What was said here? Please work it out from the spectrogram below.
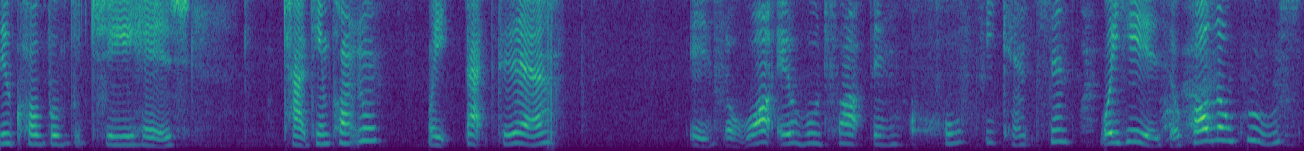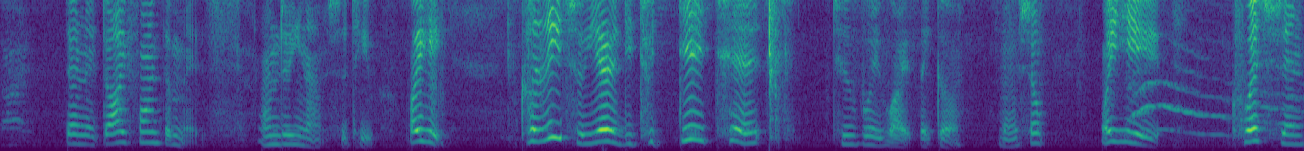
Luke Harper his tag team partner. Wait, back to there. Is the what elbow dropping Kofi Kingston. Wait, here is Apollo Crews. Then it die find the miss the announcer table. Right here. Kalisto Yeri to did this to way right they go. So. Right here. Question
